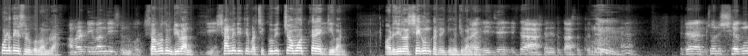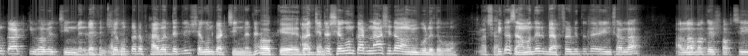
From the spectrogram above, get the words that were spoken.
কোনটা থেকে শুরু করব আমরা? আমরা ডিমান্ড দিয়ে শুরু করছি। সর্বপ্রথম ডিভান জি। সামনে দেখতে পাচ্ছি খুবই চমৎকার এক ডিভান অরিজিনাল সেগুন কাঠের কিন্তু ডিভানটা এই যে এটা আসেন একটু কাছে থেকে হ্যাঁ? এটা অ্যাকচুয়ালি সেগুন কাঠ কীভাবে চিনবেন? দেখেন সেগুন কাঠের ফাইবার দেখলে সেগুন কাঠ চিনবেন হ্যাঁ? ওকে আর যেটা সেগুন কাঠ না সেটাও আমি বলে দেবো। আচ্ছা। ঠিক আছে? আমাদের ব্যবসার ভিতরে ইনশাল্লাহ আল্লাহ পাকের সবচেয়ে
